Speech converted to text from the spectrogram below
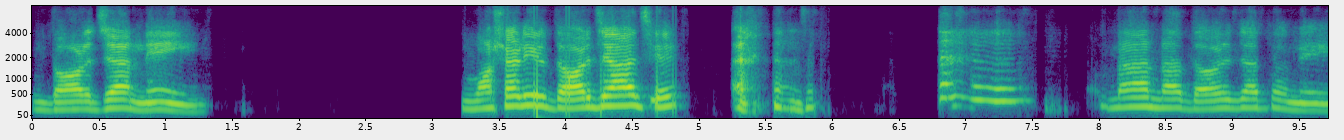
দরজা নেই। মশারির দরজা আছে। না না, দরজা তো নেই।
